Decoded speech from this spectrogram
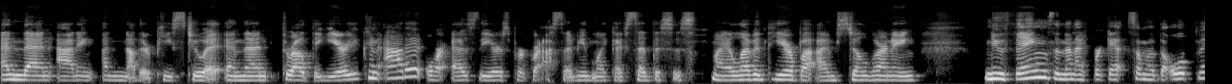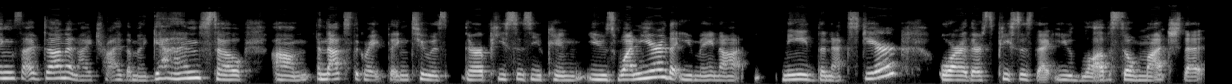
and then adding another piece to it. And then throughout the year you can add it or as the years progress. I mean like i've said this is my 11th year but i'm still learning new things and then i forget some of the old things i've done and i try them again. So um, and that's the great thing too is there are pieces you can use one year that you may not need the next year, or there's pieces that you love so much that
